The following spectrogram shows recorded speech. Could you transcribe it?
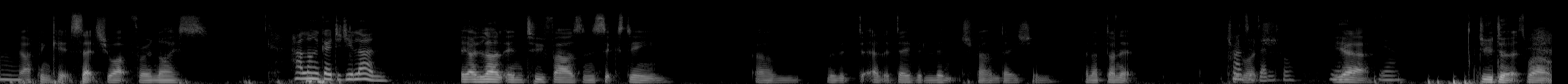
Mm. I think it sets you up for a nice. How long ago did you learn? I learnt in 2016 um, with the, D- at the David Lynch Foundation, and I've done it. Transcendental. Yeah. Yeah. Do you do it as well?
